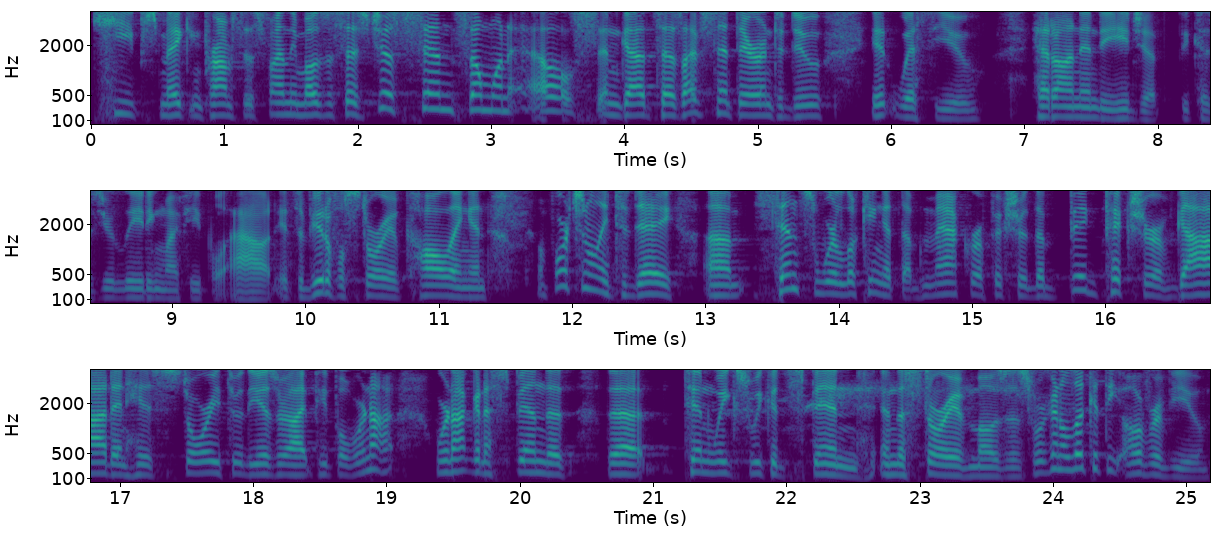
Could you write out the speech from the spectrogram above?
keeps making promises. Finally, Moses says, just send someone else. And God says, I've sent Aaron to do it with you. Head on into Egypt because you're leading my people out. It's a beautiful story of calling. And unfortunately, today, um, since we're looking at the macro picture, the big picture of God and his story through the Israelite people, we're not, we're not going to spend the, the 10 weeks we could spend in the story of Moses. We're going to look at the overview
